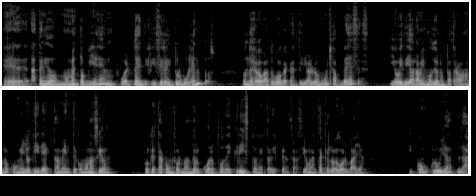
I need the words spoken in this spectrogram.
eh, ha tenido momentos bien fuertes, difíciles y turbulentos, donde Jehová tuvo que castigarlos muchas veces. Y hoy día ahora mismo Dios no está trabajando con ellos directamente como nación, porque está conformando el cuerpo de Cristo en esta dispensación hasta que luego Él vaya y concluya las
